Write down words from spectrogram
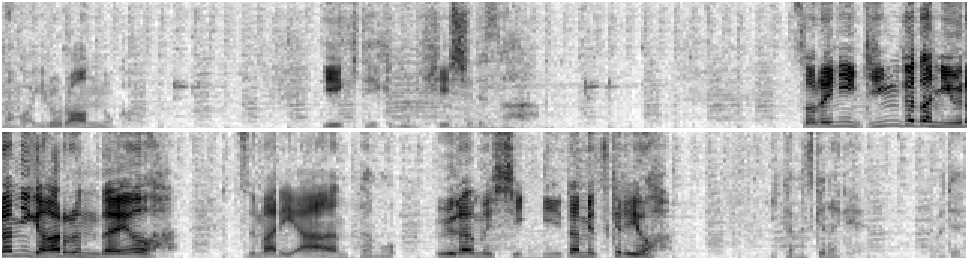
なんかいろいろあんのか。生きていくのに必死でさ。それに銀河団に恨みがあるんだよ。つまりあんたも恨むし痛めつけるよ。痛めつけないで。やめて。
